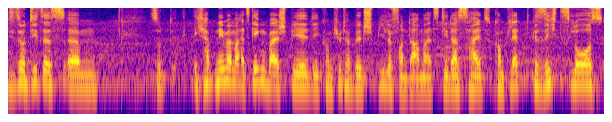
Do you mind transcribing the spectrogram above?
so dieses, ähm, so, ich hab, nehme mal als Gegenbeispiel die Computerbildspiele von damals, die das halt komplett gesichtslos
